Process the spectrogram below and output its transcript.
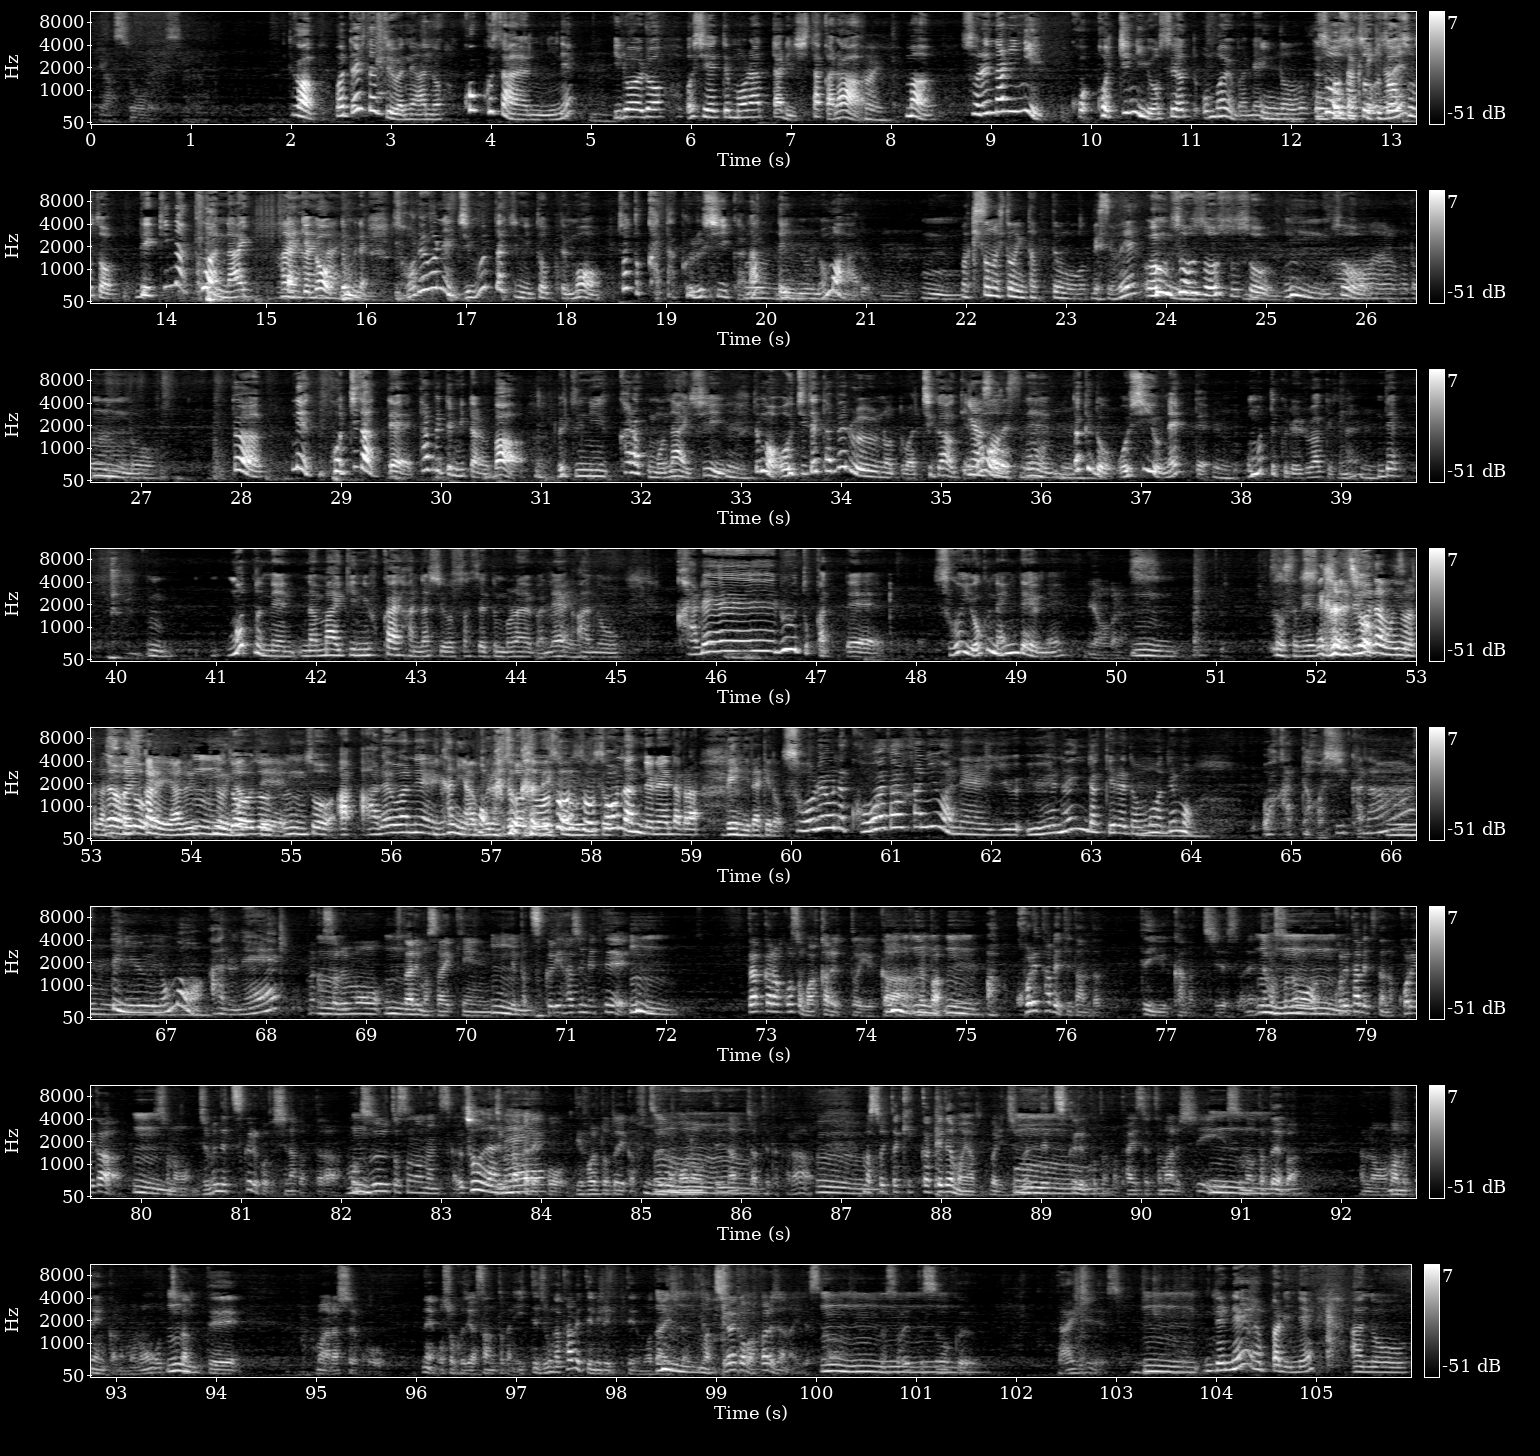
いやそうですてか私たちはねあのコックさんにねいろいろ教えてもらったりしたから、はい、まあそれなりにここっちに寄せようと思えばねそうそうそうそうそうそう。できなくはないんだけど、でもねそれはね自分たちにとってもちょっと堅苦しいかなっていうのもある。うん、まあ、基礎の人に立ってもですよね。うん、そうそうそうそう。うん、そう。なるほど、なるほど。だからねこっちだって食べてみたらば別に辛くもないし、うん、でもお家で食べるのとは違うけどそうですね、うん、だけど美味しいよねって思ってくれるわけじゃない、うん、で、うん、もっとね生意気に深い話をさせてもらえばね、はい、あのカレールーとかってすごい良くないんだよね。いやわかります、うん。そうですね。だから自分らも今とかスパイスカレーやるようになって。うんそう。ああれはねいかに油とかね。そうそうそうそうなんでね。だから便利だけど。それをね声高にはね言言えないんだけれども、うん、でも分かってほしいかなっていうのもあるね、なんかそれも2人も最近やっぱ作り始めて、だからこそ分かるというか、やっぱ、あこれ食べてたんだっていう形ですよね。でもその、これ食べてたのこれが、その自分で作ることしなかったらもうずっとそのなんですか、自分の中でこうデフォルトというか普通のものってなっちゃってたから、まあ、そういったきっかけでもやっぱり自分で作ることの大切もあるし、その例えばあの、まあ、無添加のものを使って、まあ、らっしゃるこうね、お食事屋さんとかに行って自分が食べてみるっていうのも大事だ、まあ、違いが分かるじゃないですか、それってすごく大事ですよ、ね、うん、でねやっぱりねあの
